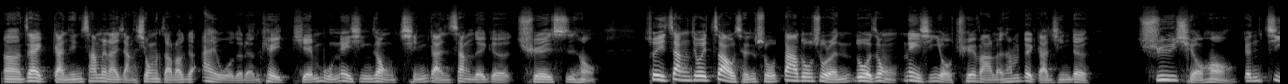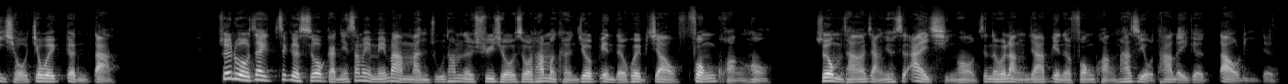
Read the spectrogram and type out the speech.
嗯，在感情上面来讲，希望找到一个爱我的人，可以填补内心这种情感上的一个缺失，吼。所以这样就会造成说，大多数人如果这种内心有缺乏人，他们对感情的需求，吼，跟寄求就会更大。所以如果在这个时候感情上面没办法满足他们的需求的时候，他们可能就变得会比较疯狂，吼。所以，我们常常讲，就是爱情哦，真的会让人家变得疯狂，它是有它的一个道理的。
